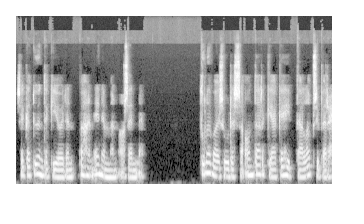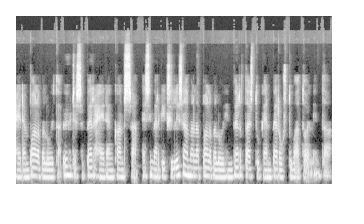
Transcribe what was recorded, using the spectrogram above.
sekä työntekijöiden vähän enemmän asenne. Tulevaisuudessa on tärkeää kehittää lapsiperheiden palveluita yhdessä perheiden kanssa esimerkiksi lisäämällä palveluihin vertaistukeen perustuvaa toimintaa.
